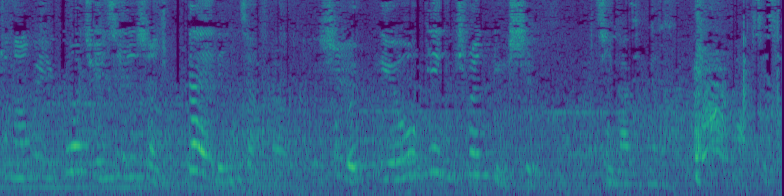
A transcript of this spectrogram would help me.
那么为郭全先生代领奖的是刘应春女士，请到前面来。好，谢谢。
